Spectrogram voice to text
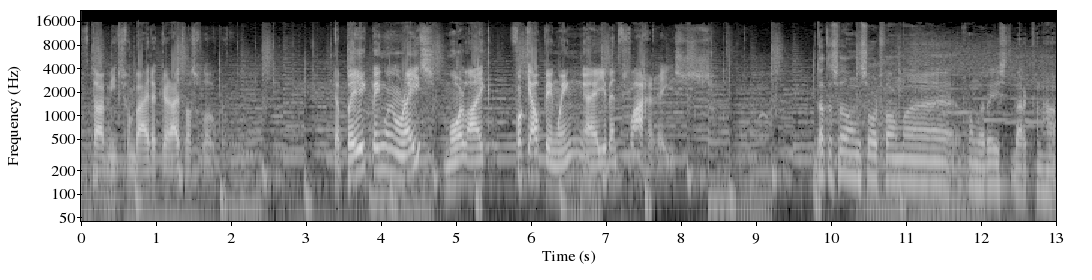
Er staat me van bij dat ik eruit was gelopen. De Big Penguin Race? More like, fuck jou Penguin, eh, je bent verslagen race. Dat is wel een soort van, eh, van de race waar ik van hou.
